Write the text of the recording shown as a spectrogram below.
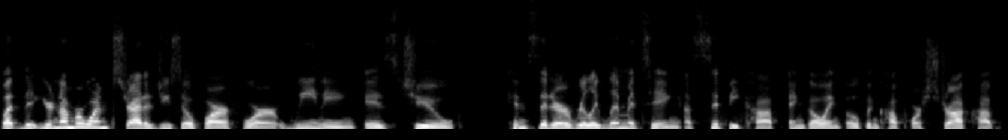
But the, your number one strategy so far for weaning is to consider really limiting a sippy cup and going open cup or straw cup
